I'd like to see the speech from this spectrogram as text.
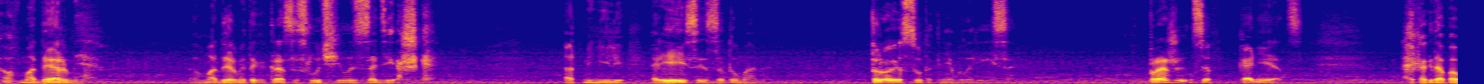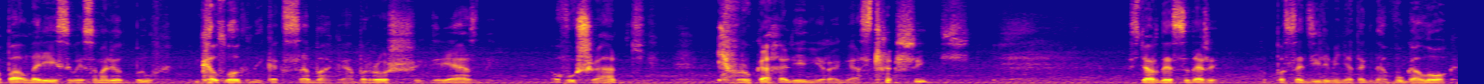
А в Модерме, в Модерме-то как раз и случилась задержка. Отменили рейс из-за тумана. Трое суток не было рейса. Прожился в конец. А когда попал на рейсовый самолет, был голодный, как собака, обросший, грязный, в ушанке и в руках оленьи рога. Страшище. Стюардессы даже посадили меня тогда в уголок,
